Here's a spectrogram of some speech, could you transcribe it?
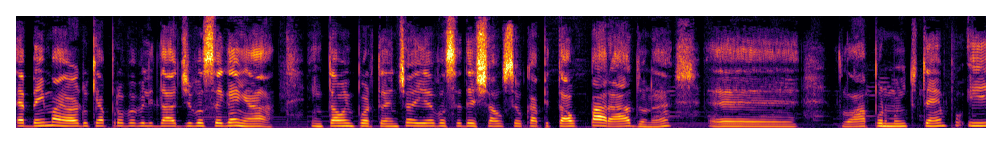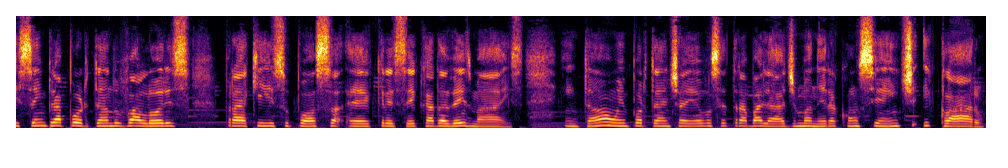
é bem maior do que a probabilidade de você ganhar. Então, o importante aí é você deixar o seu capital parado, né? É, lá por muito tempo e sempre aportando valores para que isso possa é, crescer cada vez mais. Então, o importante aí é você trabalhar de maneira consciente e, claro,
